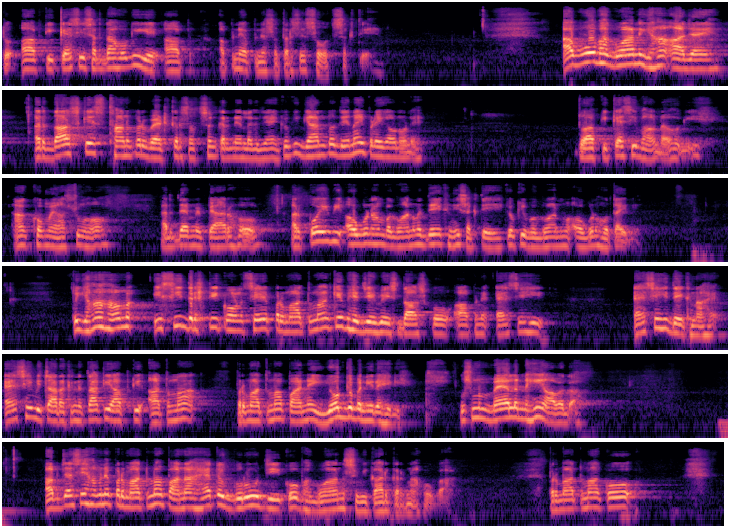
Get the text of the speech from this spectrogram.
तो आपकी कैसी श्रद्धा होगी ये आप अपने अपने सतर से सोच सकते हैं। अब वो भगवान यहाँ आ जाए, अरदास के स्थान पर बैठकर सत्संग करने लग जाए, क्योंकि ज्ञान तो देना ही पड़ेगा उन्होंने। तो आपकी कैसी भावना होगी? आँखों में आँसू हो, हृदय में प्यार हो, और कोई भी अवगुण हम भगवान में देख नहीं सकते, क्योंकि भगवान में अवगुण होता ही नहीं। तो यहाँ हम इसी दृष्टिकोण से परमात्मा के भेजे हुए इस दास को आपने ऐसे ही ऐसे ही देखना है, ऐसे विचार रखने ताकि आपकी आत्मा, परमात्मा पाने योग्य बनी रहेगी। उसमें मैल नहीं आवेगा। अब जैसे हमने परमात्मा पाना है तो गुरु जी को भगवान स्वीकार करना होगा। परमात्मा को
